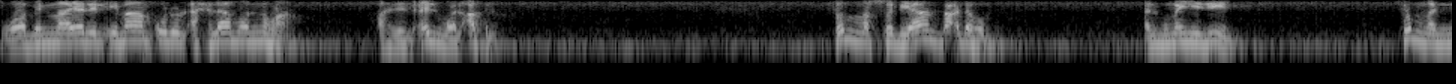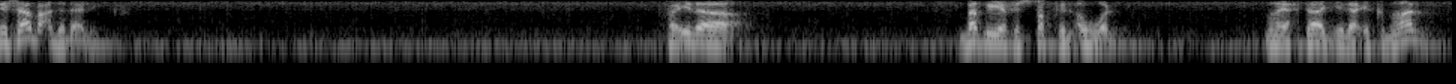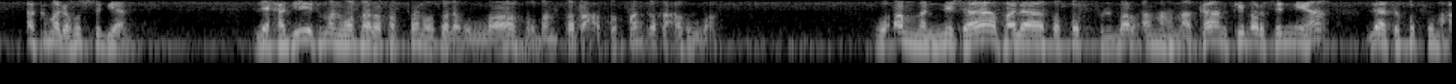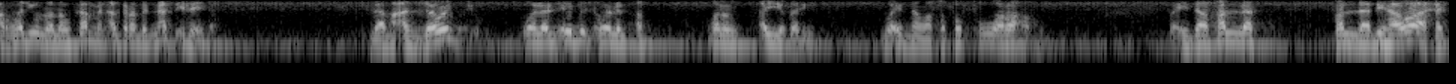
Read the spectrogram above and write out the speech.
ومما يلي الإمام أولو الأحلام والنهى أهل العلم والعقل. ثم الصبيان بعدهم المميزين. ثم النساء بعد ذلك. فإذا بقي في الصف الأول ما يحتاج إلى إكمال أكمله الصبيان. لحديث من وصل صفا وصله الله ومن قطع صفا قطعه الله. وأما النساء فلا تصف المرأة مهما كان كبر سنها لا تصف مع الرجل ولو كان من أقرب الناس إليها. لا مع الزوج ولا الإبن ولا الأب. ولا أي قريب وإنما تصف وراءه. فإذا صلت صلى بها واحد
